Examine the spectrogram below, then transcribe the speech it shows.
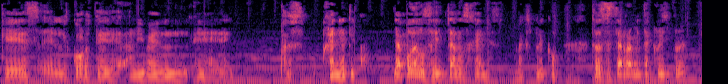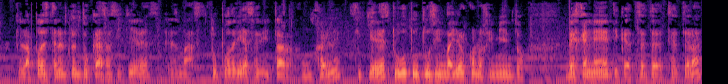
que es el corte a nivel eh, pues, genético. Ya podemos editar los genes, ¿me explico? Entonces esta herramienta CRISPR, que la puedes tener tú en tu casa si quieres, es más, tú podrías editar un gene, si quieres, tú, tú, tú, sin mayor conocimiento de genética, etcétera, etcétera,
